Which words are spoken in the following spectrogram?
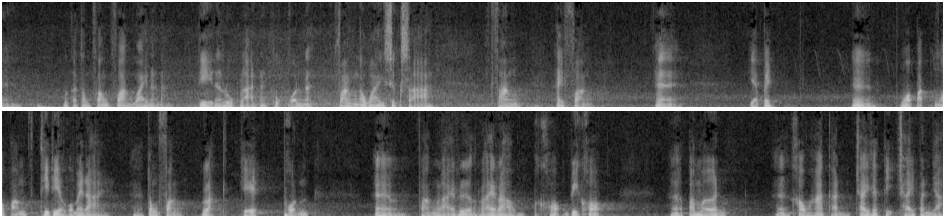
อมันก็ต้องฟังฟังไว้นะนะดีนะลูกหลานนะทุกคนนะฟังเอาไว้ศึกษา ฟังให้ฟังอ อย่าไปหัวปักหัวปั๊มทีเดียวก็ไม่ได้ต้องฟังหลักเหตุผลฟังหลายเรื่องหลายราวประเคาะวิเคราะห์ประเมินเข้าหากันใช้สติใช้ปัญญา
